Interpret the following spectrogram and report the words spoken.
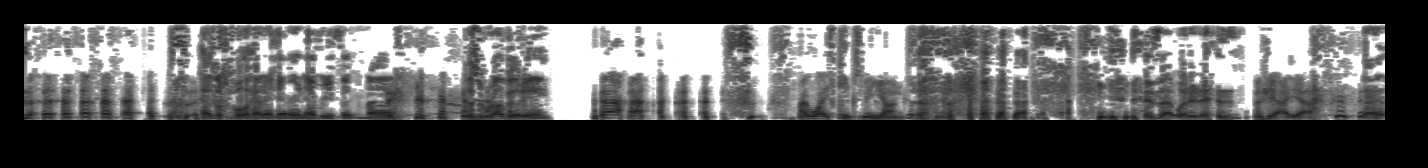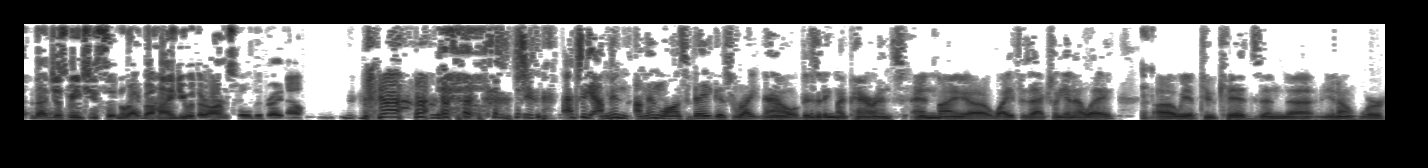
Has a full head of hair and everything. Man, just rub it in. My wife keeps me young. So, Is that what it is? yeah, yeah. That, that just means she's sitting right behind you with her arms folded right now. She's, actually, I'm in I'm in Las Vegas right now visiting my parents, and my uh, wife is actually in LA. Uh, we have two kids, and uh, you know we're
